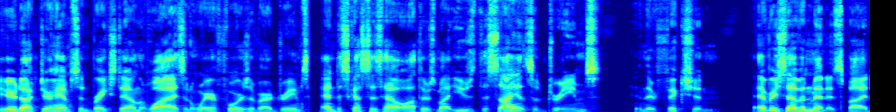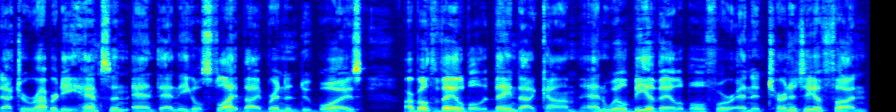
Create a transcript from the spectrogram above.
Here, Dr. Hampson breaks down the whys and wherefores of our dreams and discusses how authors might use the science of dreams in their fiction. Every Seven Minutes by Dr. Robert E. Hampson and An Eagle's Flight by Brendan Du Bois are both available at Baen.com and will be available for an eternity of fun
